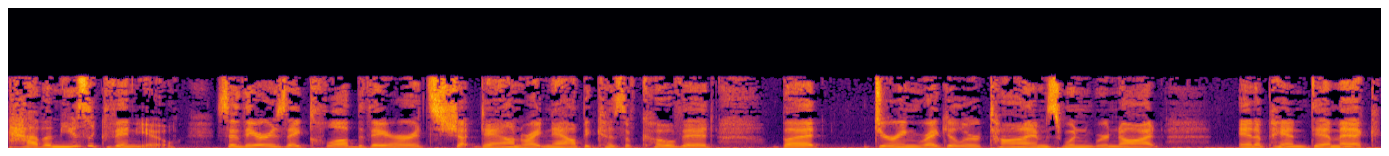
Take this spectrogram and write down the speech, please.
have a music venue. So there is a club there. It's shut down right now because of COVID, but during regular times when we're not in a pandemic,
